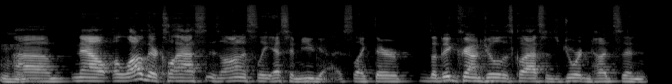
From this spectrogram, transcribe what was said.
Mm-hmm. Um, now, a lot of their class is honestly SMU guys. Like they're the big crown jewel of this class is Jordan Hudson,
